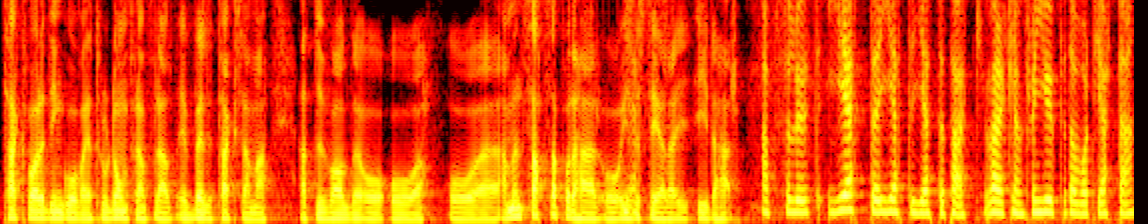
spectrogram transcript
tack vare din gåva. Jag tror de framförallt är väldigt tacksamma att du valde att och, och, ja, men satsa på det här och yes. investera i, i det här. Absolut. Jätte, jätte, jättetack. Verkligen från djupet av vårt hjärta.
